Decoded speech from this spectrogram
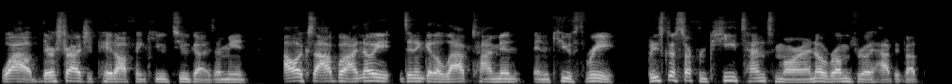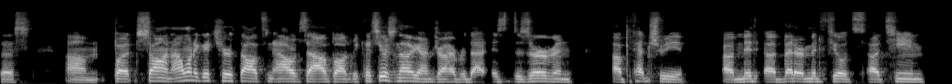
wow, their strategy paid off in Q2, guys. I mean, Alex Albon, I know he didn't get a lap time in in Q3, but he's going to start from P10 tomorrow. I know Rum's really happy about this. Um, but Sean, I want to get your thoughts on Alex Albon because here's another young driver that is deserving uh, potentially a mid a better midfield uh, team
